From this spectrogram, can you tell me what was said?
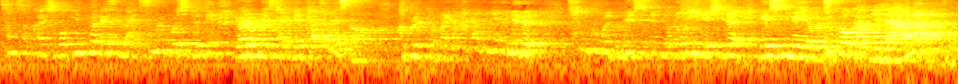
참석하시고 인터넷에 말씀을 보시든지 여러분의 삶에 터전해서 그걸 통하여 하나님의 은혜를 천국을 누릴 수 있는 여러분이 되시를 예수님의 이름으로 축복합니다.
